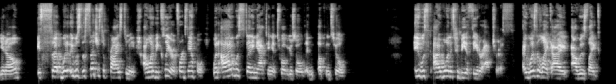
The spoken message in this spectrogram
you know? It's it was such a surprise to me. I want to be clear for example when i was studying acting at 12 years old and up until it was i wanted to be a theater actress. It wasn't like i i was like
